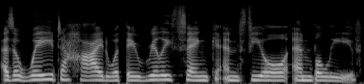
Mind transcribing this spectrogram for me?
as a way to hide what they really think and feel and believe.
